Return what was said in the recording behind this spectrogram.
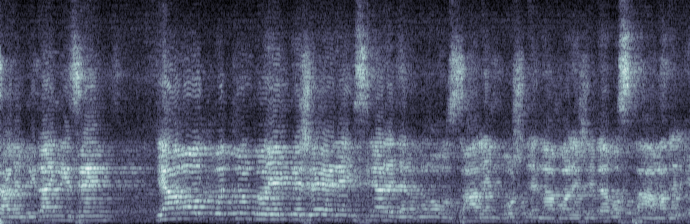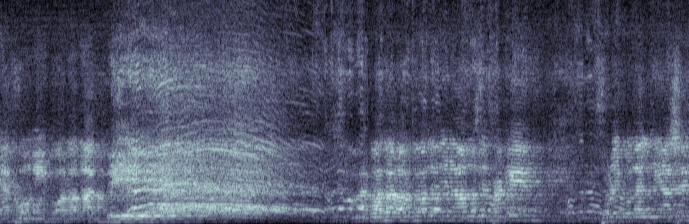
জালেম বিদায় নিয়েছেন কিয়ামত পর্যন্ত এই দেশের এই সিয়ারে যেন কোনো জালেম বসতে না পারে, সে ব্যবস্থা আমাদের এখনই করা লাগবে। আমার কথার অর্থ যদি না বুঝে থাকেন ছড়ে কোদাল নিয়ে আসেন।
